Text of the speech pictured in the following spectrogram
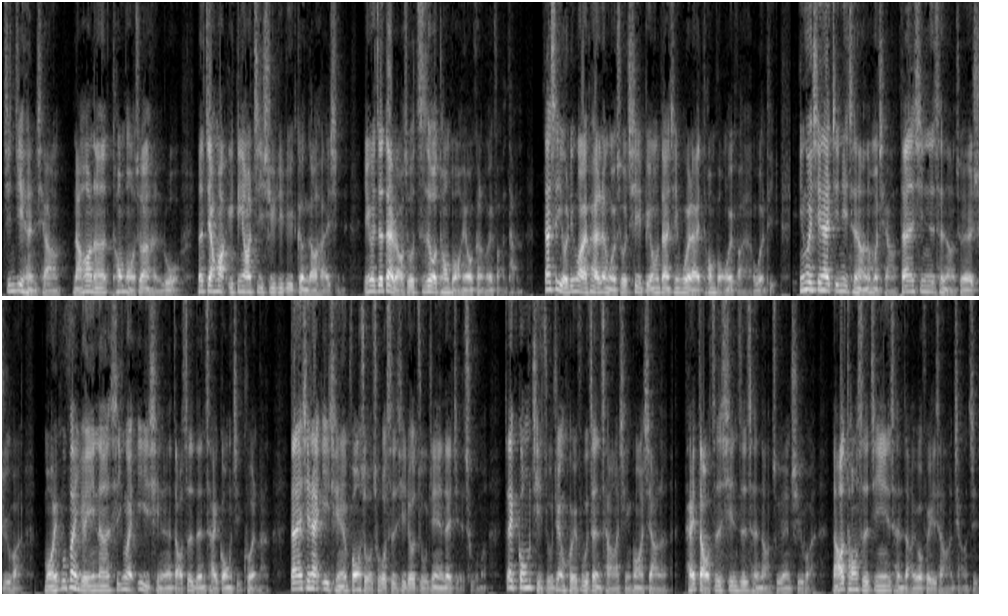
经济很强，然后呢通膨虽然很弱，那这样的话一定要继续利率更高才行，因为这代表说之后通膨很有可能会反弹。但是有另外一派认为说，其实不用担心未来通膨会反弹的问题，因为现在经济成长那么强，但是薪资成长却在趋缓，某一部分原因呢，是因为疫情呢导致人才供给困难。但是现在疫情的封锁措施其实都逐渐的在解除嘛，在供给逐渐恢复正常的情况下呢，才导致薪资成长逐渐趋缓，然后同时经济成长又非常的强劲。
